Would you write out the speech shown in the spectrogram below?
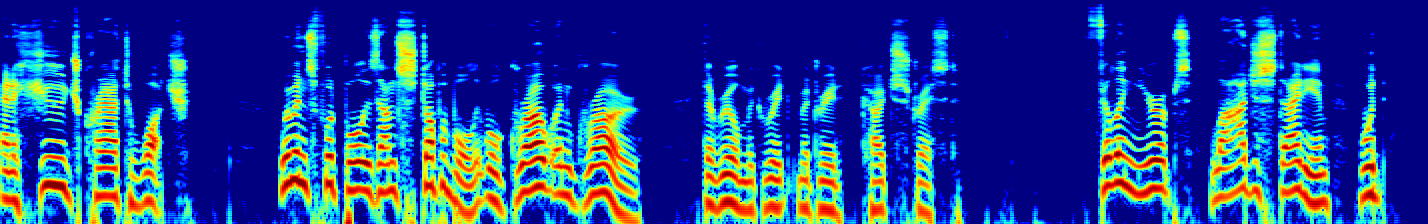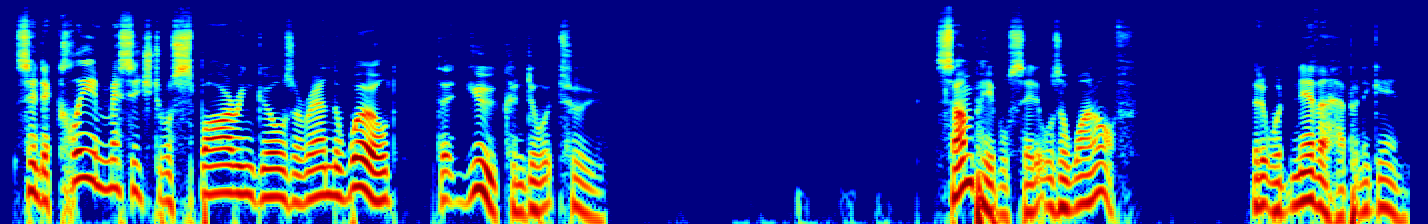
and a huge crowd to watch. Women's football is unstoppable. It will grow and grow, the Real Madrid, Madrid coach stressed. Filling Europe's largest stadium would send a clear message to aspiring girls around the world that you can do it too. Some people said it was a one off, that it would never happen again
